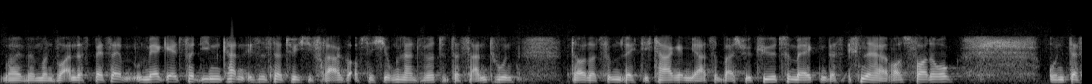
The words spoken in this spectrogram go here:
Weil wenn man woanders besser mehr Geld verdienen kann, ist es natürlich die Frage, ob sich junge Landwirte das antun, 365 Tage im Jahr zum Beispiel Kühe zu melken. Das ist eine Herausforderung. Und das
